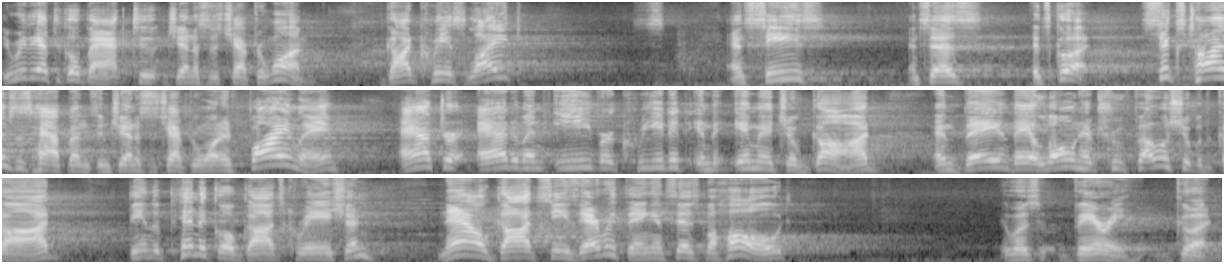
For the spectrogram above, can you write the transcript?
you really have to go back to Genesis chapter 1. God creates light and sees and says, It's good. Six times this happens in Genesis chapter 1. And finally, after Adam and Eve are created in the image of God, and they and they alone have true fellowship with God, being the pinnacle of God's creation, now God sees everything and says, Behold, it was very good.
